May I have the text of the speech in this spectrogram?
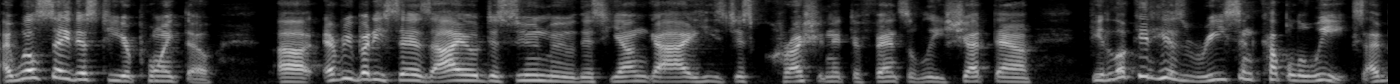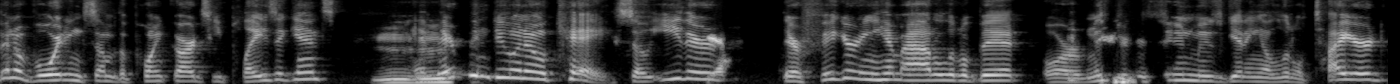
I will say this to your point, though. Uh, everybody says Ayo Dosunmu, this young guy, he's just crushing it defensively, shut down. if you look at his recent couple of weeks, I've been avoiding some of the point guards he plays against, mm-hmm. and they've been doing okay. So either yeah. they're figuring him out a little bit, or Mr. Dosunmu's getting a little tired,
